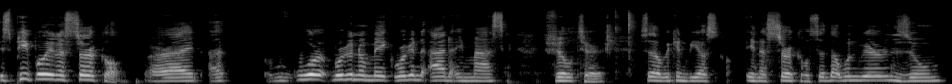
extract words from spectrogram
Is people in a circle all right uh, we're, we're gonna make we're gonna add a mask filter so that we can be us in a circle so that when we're in zoom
